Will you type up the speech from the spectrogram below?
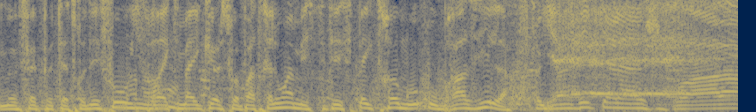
me fait peut-être défaut. Il faudrait que Michael soit pas très loin, mais c'était Spectrum au, au Brésil. Il y a un décalage. Voilà.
